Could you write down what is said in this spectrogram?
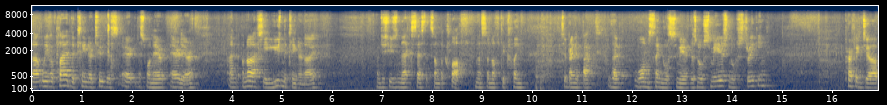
Uh, we've applied the cleaner to this this one earlier, and I'm not actually using the cleaner now. I'm just using the excess that's on the cloth, and that's enough to clean to bring it back without one single smear. There's no smears, no streaking. Perfect job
